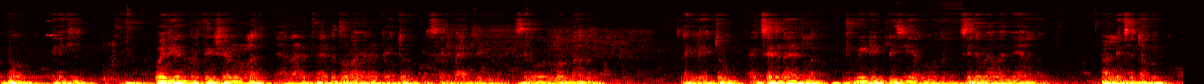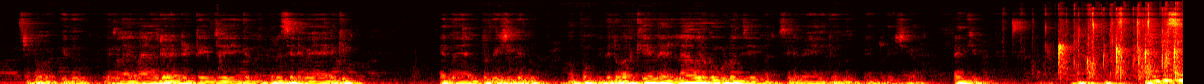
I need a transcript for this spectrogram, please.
അപ്പോൾ എനിക്ക് വലിയ പ്രതീക്ഷകളുള്ള ഞാൻ അടുത്തായിട്ട് തുടങ്ങാനായിട്ട് ഏറ്റവും എക്സൈറ്റഡ് ആയിട്ടിരിക്കുന്ന സിനിമകളിലൊന്നാണ് അല്ലെങ്കിൽ ഏറ്റവും എക്സൈറ്റഡ് ആയിട്ടുള്ള ഇമ്മീഡിയറ്റ്ലി ചെയ്യാൻ പോകുന്ന സിനിമ തന്നെയാണ് പള്ളിച്ചട്ടമ്മി അപ്പോൾ ഇത് നിങ്ങളെല്ലാവരും എന്റർടൈൻ ചെയ്യിക്കുന്ന ഒരു സിനിമയായിരിക്കും എന്ന് ഞാൻ പ്രതീക്ഷിക്കുന്നു. ഒപ്പം ഇതിൽ വർക്ക് ചെയ്യുന്ന എല്ലാവർക്കും ഗുണം ചെയ്യുന്ന സിനിമയായിരിക്കും എന്ന് ഞാൻ പ്രതീക്ഷിക്കുന്നു. താങ്ക് യു സോ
